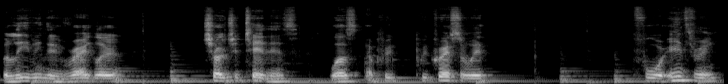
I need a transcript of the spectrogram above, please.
believing that regular church attendance was a pre- prerequisite for entering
